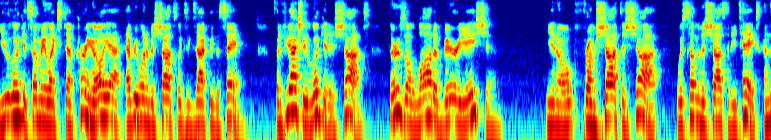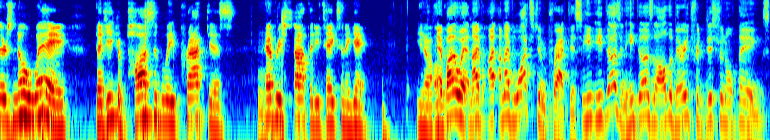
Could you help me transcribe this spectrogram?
you look at somebody like Steph Curry and go, "Oh yeah, every one of his shots looks exactly the same." But if you actually look at his shots, there's a lot of variation, you know, from shot to shot with some of the shots that he takes, and there's no way that he could possibly practice mm-hmm. every shot that he takes in a game. You know. And by the way, and I've I, and I've watched him practice. He he doesn't. He does all the very traditional things.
